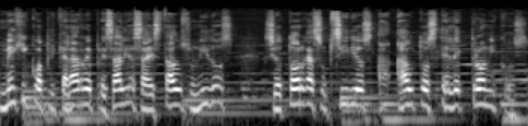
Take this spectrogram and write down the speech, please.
México aplicará represalias a Estados Unidos si otorga subsidios a autos electrónicos.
